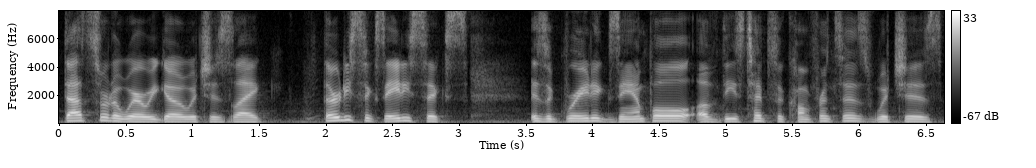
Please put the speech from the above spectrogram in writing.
that's sort of where we go, which is like 3686 is a great example of these types of conferences, which is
